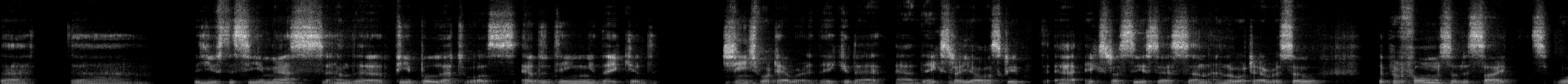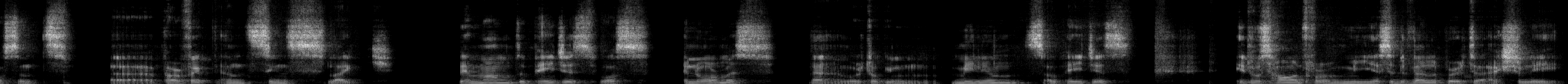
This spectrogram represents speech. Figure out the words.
that uh, they used the CMS and the people that was editing, they could change whatever. They could add, add extra JavaScript, uh, extra CSS, and, and whatever. So the performance of the site wasn't uh, perfect. And since like the amount of pages was enormous, uh, we're talking millions of pages. it was hard for me as a developer to actually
